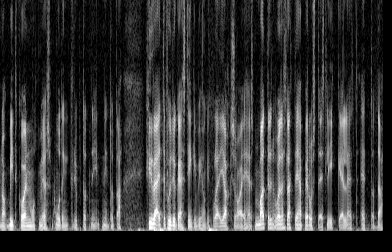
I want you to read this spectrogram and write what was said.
no Bitcoin, mutta myös muutenkin kryptot, niin, niin tota, hyvä, että Futucastiinkin vihonkin tulee jaksoaiheesta. Mä ajattelin, että voitaisiin lähteä ihan perusteista liikkeelle, että, että tota,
